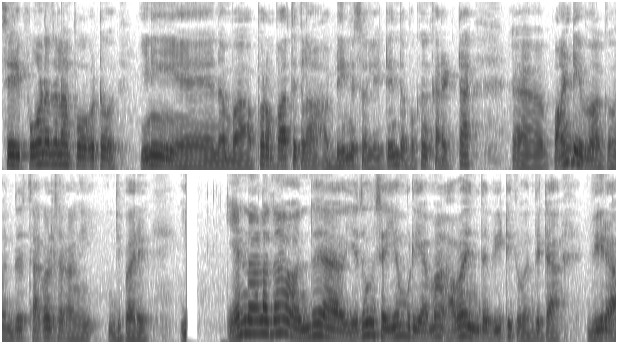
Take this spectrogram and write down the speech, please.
சரி போனதெல்லாம் போகட்டும். இனி நம்ம அப்புறம் பார்த்துக்கலாம் அப்படின்னு சொல்லிட்டு இந்த பக்கம் கரெக்டாக பாண்டியம்மாவுக்கு வந்து தகவல் சொல்கிறாங்க இங்கே பாரு. என்னால் தான் வந்து எதுவும் செய்ய முடியாமல் அவன் இந்த வீட்டுக்கு வந்துட்டா. வீரா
